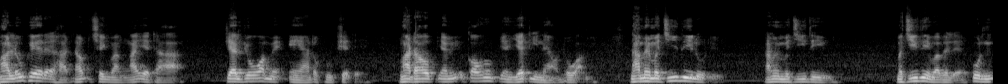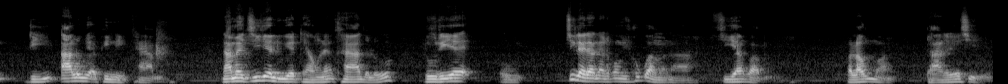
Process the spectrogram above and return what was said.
ငါလုတ်ခဲ့တဲ့ဟာနောက်တစ်ချိန်မှာငါရဲ့ဒါပြန်ပြောရမယ့်အင်အားတစ်ခုဖြစ်တယ်ငါတော့ပြန်ပြီးအကောင်းဆုံးပြန်ရက်တည်နိုင်အောင်လုပ်ရမယ်နာမည်မကြီးသေးလို့လေနာမည်မကြီးသေးဘူးမကြီးသေးပါပဲလေကိုဒီအားလုံးရဲ့အဖိနေခံရမယ်နာမည်ကြီးတဲ့လူရဲ့တောင်လည်းခံရတယ်လို့လူတွေရဲ့ဟို ကြည့်လိုက်တာနဲ့တကောင်ဟုတ်ပါမလားကြီးရပါမလားဘယ်လောက်မှဒါလည်းရှိတယ်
